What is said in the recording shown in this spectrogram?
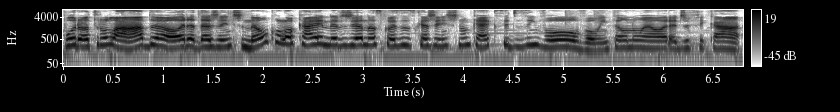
Por outro lado, é hora da gente não colocar energia nas coisas que a gente não quer que se desenvolvam. Então não é hora de ficar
